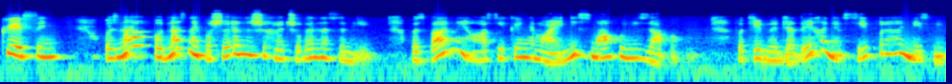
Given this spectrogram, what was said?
Кисень одна, одна з найпоширеніших речовин на землі. Безбарвний газ, який не має ні смаку, ні запаху. Потрібний для дихання всіх організмів,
